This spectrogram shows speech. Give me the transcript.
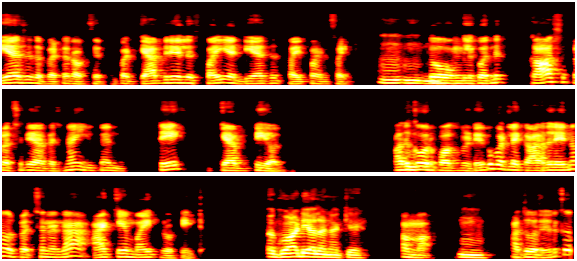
Dias is a better option but Gabriel is five and Dias is five point five so உங்களுக்கு வந்து காசு பிரச்சனையா இருந்துச்சுன்னா யூ கேன் டேக் கேப்டியால் அதுக்கு ஒரு பாசிபிலிட்டி இருக்கு. பட் லைக் அதுல என்ன ஒரு பிரச்சனைனா ஆக்கே மைட் ரொட்டேட் குவாடியால நாக்கே ஆமா. அது ஒரு இருக்கு.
